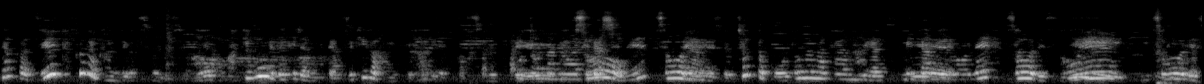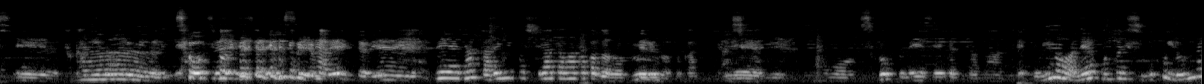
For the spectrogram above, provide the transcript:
なんか贅沢な感じがするんですよね。かき氷だけじゃなくて小豆が入ってたりとかするっていう。大人の味だしね。そうなんですよ。ちょっとこう大人な感じがして。見た目もね。そうですね。そうですね。深みのある。そうですね。で、なんかあれにこう白玉とかが乗ってるのとかって。もうすごくね、贅沢だなって。でも今はね、本当にすごくいろんな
